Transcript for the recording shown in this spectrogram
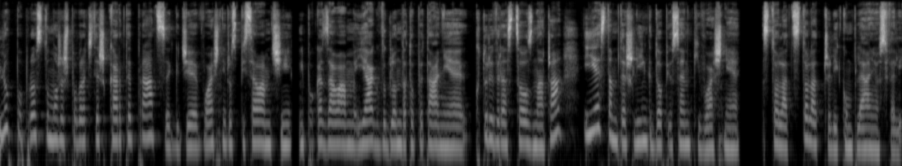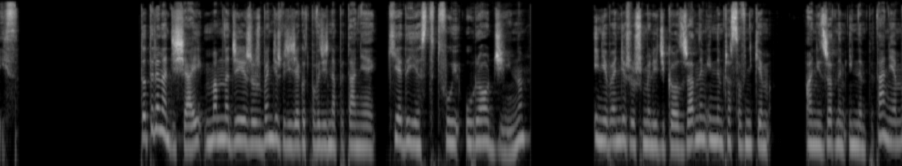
lub po prostu możesz pobrać też kartę pracy, gdzie właśnie rozpisałam Ci i pokazałam, jak wygląda to pytanie, który wyraz co oznacza i jest tam też link do piosenki właśnie 100 lat, 100 lat, czyli Cumpleaños Feliz. To tyle na dzisiaj. Mam nadzieję, że już będziesz wiedzieć, jak odpowiedzieć na pytanie, kiedy jest Twój urodzin i nie będziesz już mylić go z żadnym innym czasownikiem ani z żadnym innym pytaniem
